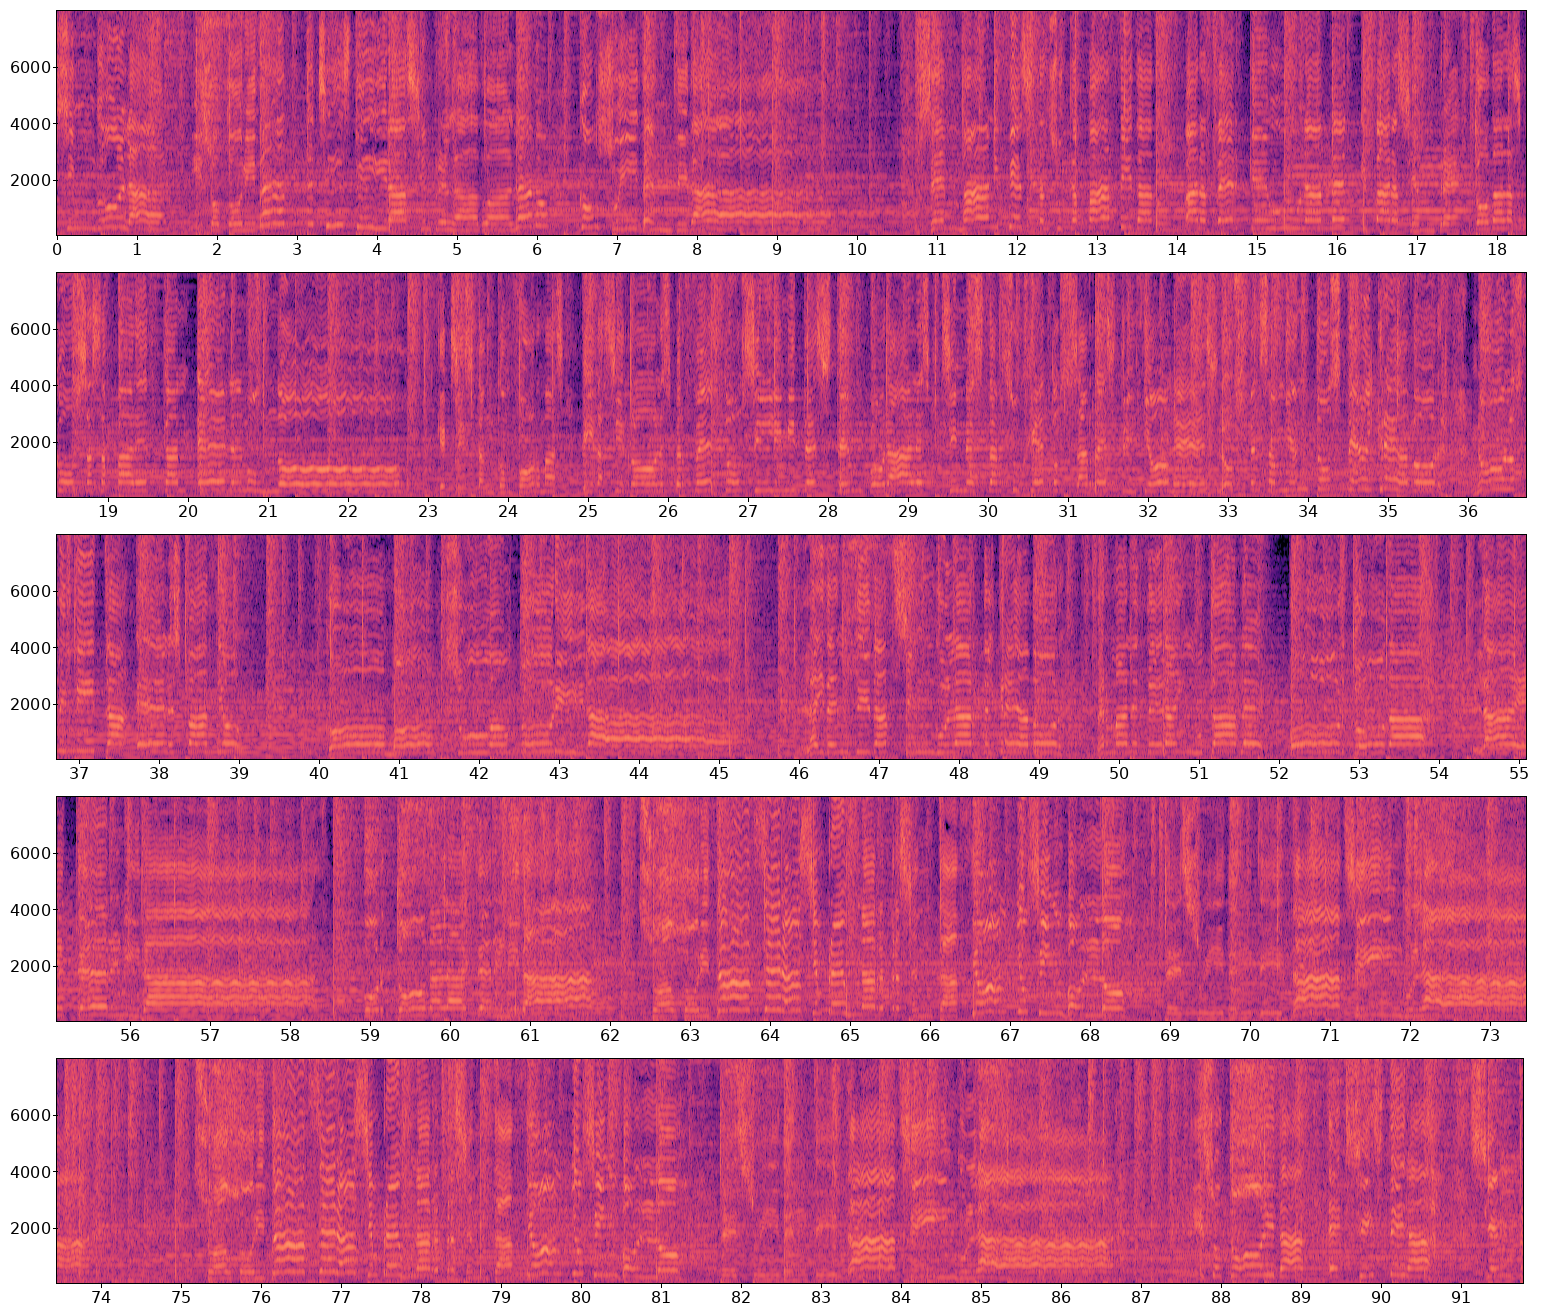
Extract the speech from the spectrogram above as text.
singular. Y su autoridad existirá siempre lado a lado con su identidad. Se manifiesta en su capacidad hacer que una vez y para siempre todas las cosas aparezcan en el mundo. Que existan con formas, vidas y roles perfectos, sin límites temporales, sin estar sujetos a restricciones. Los pensamientos del Creador no los limita el espacio permanecerá inmutable representación su autoridad existirá siempre.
